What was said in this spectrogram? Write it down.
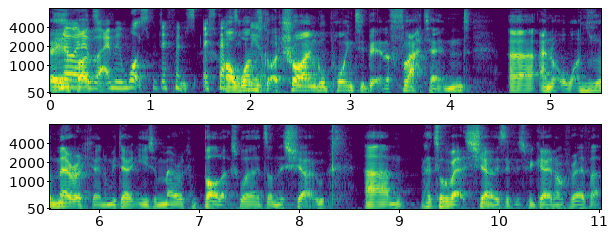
No, I but I mean, what's the difference aesthetically? Oh, one's got a triangle pointy bit and a flat end. uh, and one's American, and we don't use American bollocks words on this show. Um, I talk about shows if it's been going on forever,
